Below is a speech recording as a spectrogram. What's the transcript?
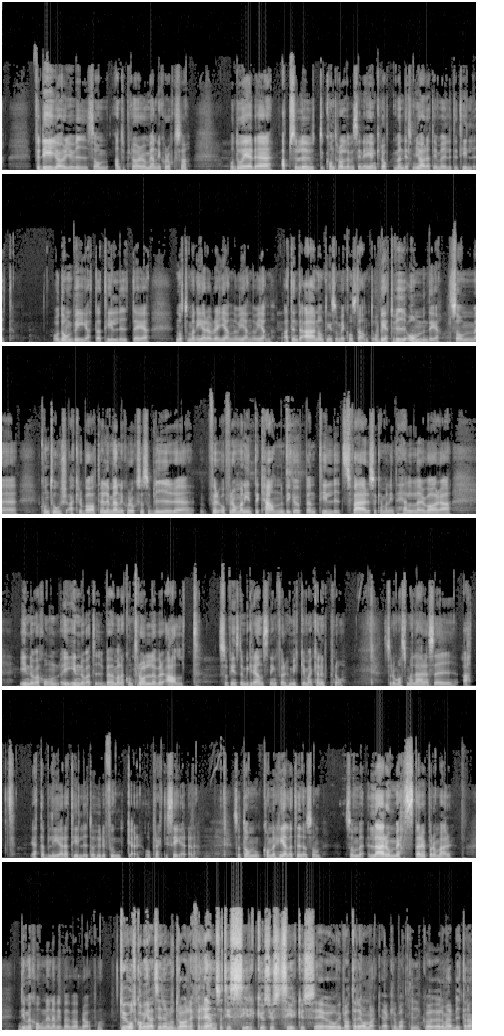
För det gör ju vi som entreprenörer och människor också. Och då är det absolut kontroll över sin egen kropp, men det som gör att det är möjligt är tillit. Och de vet att tillit är något som man erövrar igen och igen och igen. Att det inte är någonting som är konstant. Och vet vi om det som eh, kontorsakrobater eller människor också så blir eh, för, och för om man inte kan bygga upp en tillitssfär så kan man inte heller vara innovation, innovativ. Behöver man ha kontroll över allt så finns det en begränsning för hur mycket man kan uppnå. Så då måste man lära sig att etablera tillit och hur det funkar och praktisera det. Så att de kommer hela tiden som, som läromästare på de här dimensionerna vi behöver vara bra på. Du återkommer hela tiden och drar referenser till cirkus, just cirkus eh, och vi pratade om ak akrobatik och eh, de här bitarna.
